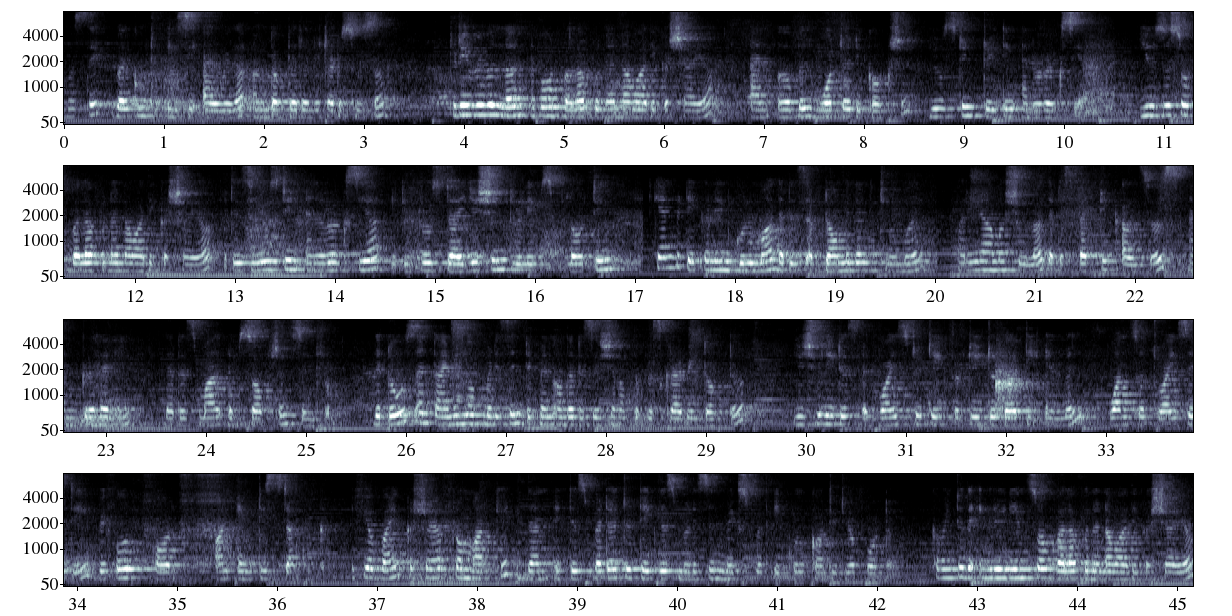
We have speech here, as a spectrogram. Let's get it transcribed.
Namaste, welcome to Easy Ayurveda. I'm Dr. Renita D'Souza. Today we will learn about Bala Punarnavadi Kashaya, an herbal water decoction used in treating anorexia. Uses of Bala Punarnavadi Kashaya. It is used in anorexia. It improves digestion, relieves bloating. It can be taken in gulma, that is abdominal tumor, parinama shula, that is peptic ulcers, and grahani, that is malabsorption syndrome. The dose and timing of medicine depend on the decision of the prescribing doctor. Usually it is advised to take 15 to 30 ml once or twice a day before or on empty stomach. If you are buying kashaya from market then it is better to take this medicine mixed with equal quantity of water. Coming to the ingredients of Bala Punarnavadi Kashaya.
